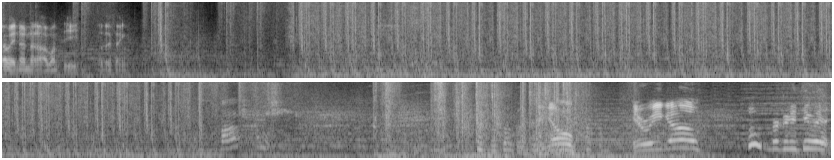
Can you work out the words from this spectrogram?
Oh wait, no, no, no, I want the other thing. Launch initiated. Here we go. Here we go. Woo, we're gonna do it.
